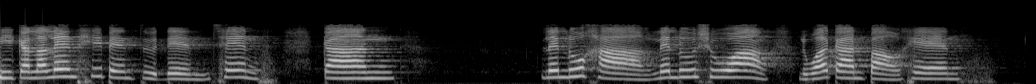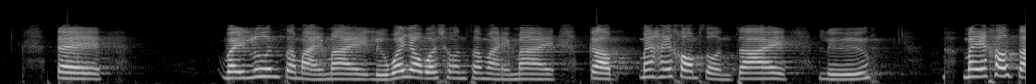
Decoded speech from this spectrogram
มีการละเล่นที่เป็นจุดเด่น เช่น การ เล่นลูกข่าง เล่นลูกช่วง หรือว่าการเป่าแคนแต่วัยรุ่นสมัยใหม่ หรือว่าเยาวชนสมัยใหม่กับไม่ให้ความสนใจ หรือไม่เข้าใจ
